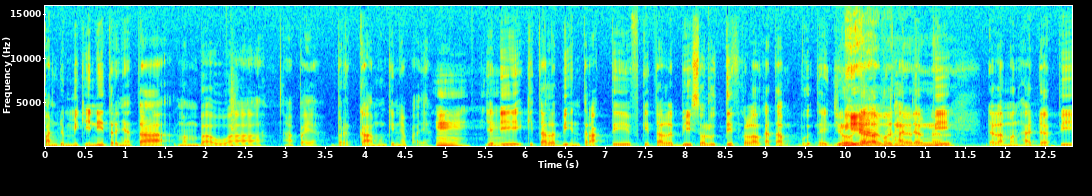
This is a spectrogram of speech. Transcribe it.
pandemik ini ternyata membawa apa ya berkah mungkin ya Pak ya. Hmm. Jadi kita lebih interaktif, kita lebih solutif kalau kata Bu Tejo Iya, dalam benar, menghadapi benar. Dalam menghadapi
